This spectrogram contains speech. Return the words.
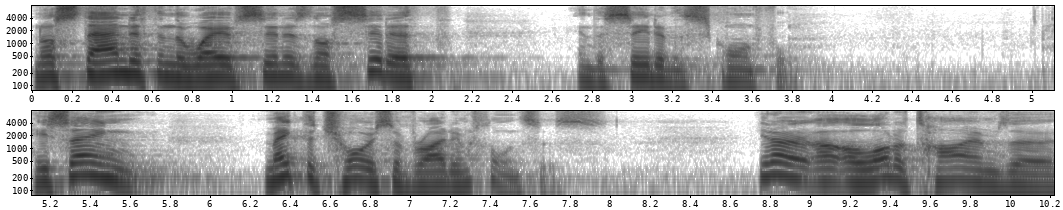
nor standeth in the way of sinners, nor sitteth in the seat of the scornful. He's saying, make the choice of right influences. You know, a, lot of times uh,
